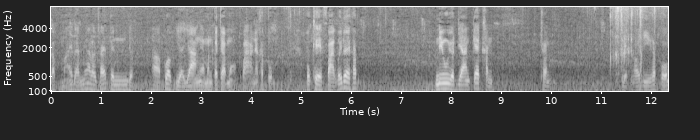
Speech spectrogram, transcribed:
กับหมายแบบนี้เราใช้เป็นหยดพวกเหยื่อยางเนี่ยมันก็จะเหมาะกว่านะครับผมโอเคฝากไว้ด้วยครับ นิวหยดยางแก้คันชอนเรียบร้อยดีครับผม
